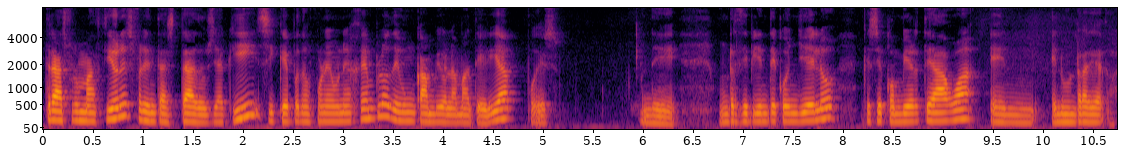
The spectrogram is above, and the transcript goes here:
transformaciones frente a estados. Y aquí sí que podemos poner un ejemplo de un cambio en la materia, pues de un recipiente con hielo que se convierte agua en, un radiador.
